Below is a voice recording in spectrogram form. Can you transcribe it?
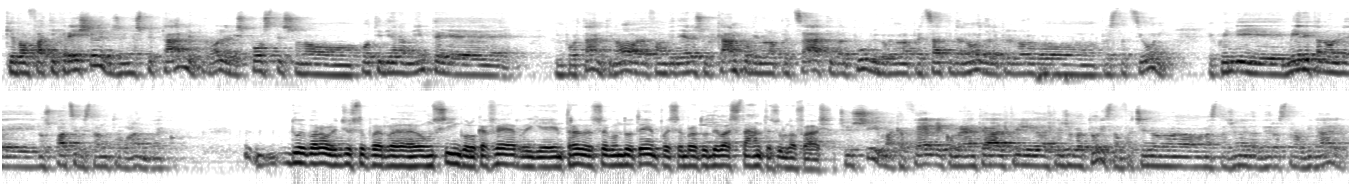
che vanno fatti crescere, bisogna aspettarli, però le risposte sono quotidianamente importanti, no? fanno vedere sul campo, vengono apprezzati dal pubblico, vengono apprezzati da noi, dalle loro prestazioni e quindi meritano le, lo spazio che stanno trovando. Ecco. Due parole giusto per eh, un singolo, Caferri che è entrato nel secondo tempo è sembrato devastante sulla fascia. Sì, sì, ma Caferri come anche altri, altri giocatori stanno facendo una, una stagione davvero straordinaria.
